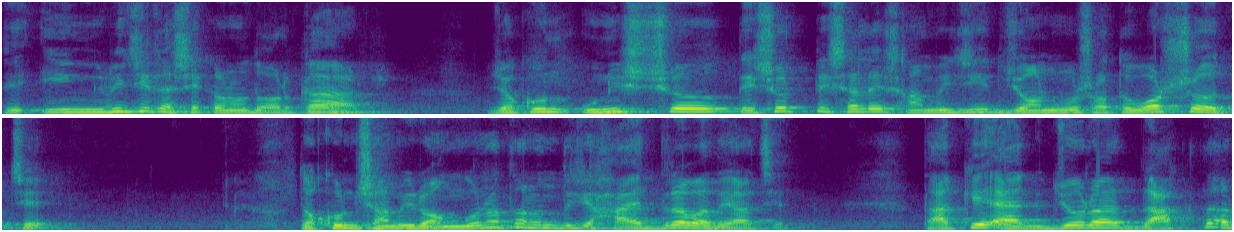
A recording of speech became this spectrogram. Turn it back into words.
যে ইংরেজিটা শেখানো দরকার। যখন উনিশশো তেষট্টি সালে স্বামীজির জন্ম শতবর্ষ হচ্ছে, তখন স্বামী রঙ্গনাথানন্দ যে হায়দ্রাবাদে আছেন, তাকে একজোড়া ডাক্তার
